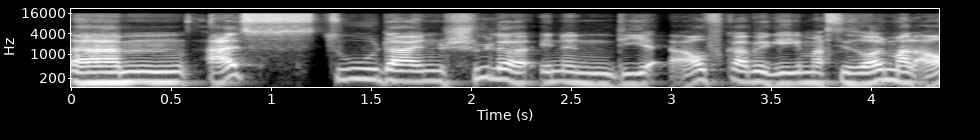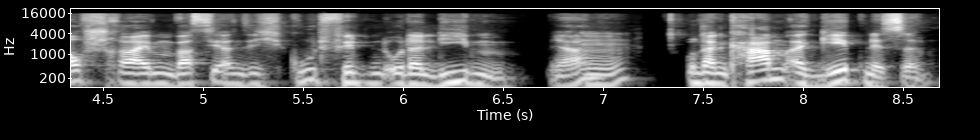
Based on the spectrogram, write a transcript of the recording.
Ähm, als du deinen SchülerInnen die Aufgabe gegeben hast, sie sollen mal aufschreiben, was sie an sich gut finden oder lieben, ja, mhm. und dann kamen Ergebnisse.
